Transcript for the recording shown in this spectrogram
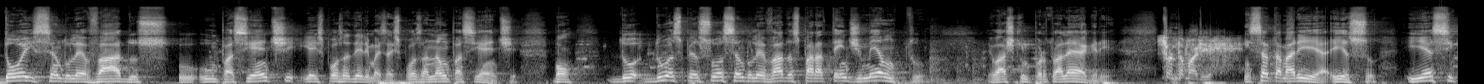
dois sendo levados, um paciente e a esposa dele, mas a esposa não paciente. Bom, du duas pessoas sendo levadas para atendimento, eu acho que em Porto Alegre. Santa Maria. Em Santa Maria, isso. E, esse,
